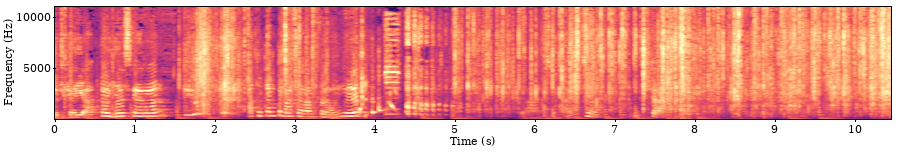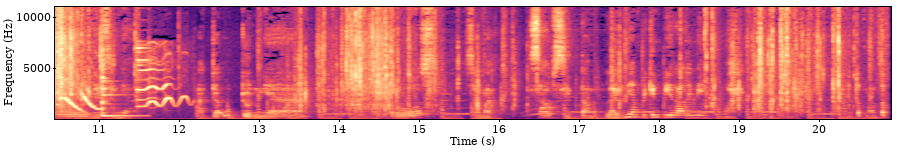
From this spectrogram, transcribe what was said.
Jadi kayak apa ya sekarang? Aku kan penasaran banget. Langsung aja buka. Oh, ini isinya. Ada udonnya, terus sama saus hitam. Lah ini yang bikin viral ini. Wah, mantep mantep.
